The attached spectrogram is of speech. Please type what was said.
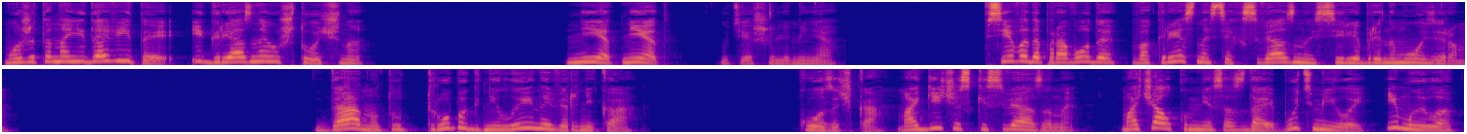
Может, она ядовитая и грязная уж точно?» «Нет, нет!» – утешили меня. Все водопроводы в окрестностях связаны с Серебряным озером. Да, но тут трубы гнилые наверняка. Козочка, магически связаны. Мочалку мне создай, будь милой, и мыло.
